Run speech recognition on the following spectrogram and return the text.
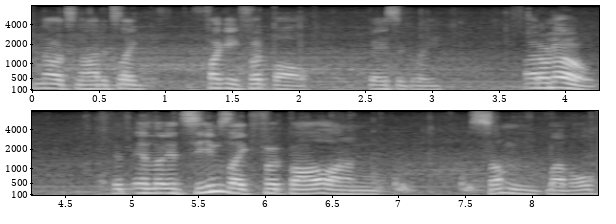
no it's not. It's like fucking football, basically. I don't know. It, it, it seems like football on some level.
